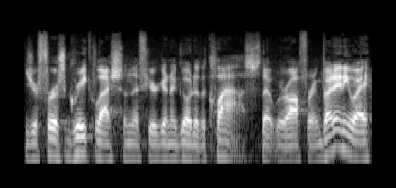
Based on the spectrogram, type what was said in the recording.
Your first Greek lesson if you're going to go to the class that we're offering. But anyway,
